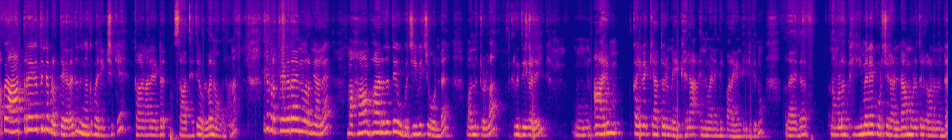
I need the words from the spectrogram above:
അപ്പോൾ ആത്രേയകത്തിന്റെ പ്രത്യേകത ഇത് നിങ്ങൾക്ക് പരീക്ഷയ്ക്ക് കാണാനായിട്ട് സാധ്യതയുള്ള നോവലാണ്. ഇതിന്റെ പ്രത്യേകത എന്ന് പറഞ്ഞാൽ മഹാഭാരതത്തെ ഉപജീവിച്ചുകൊണ്ട് വന്നിട്ടുള്ള കൃതികളിൽ ആരും കൈവയ്ക്കാത്തൊരു മേഖല എന്ന് വേണമെങ്കിൽ പറയേണ്ടിയിരിക്കുന്നു. അതായത് നമ്മൾ ഭീമനെ കുറിച്ച് രണ്ടാം മുഴത്തിൽ കാണുന്നുണ്ട്.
